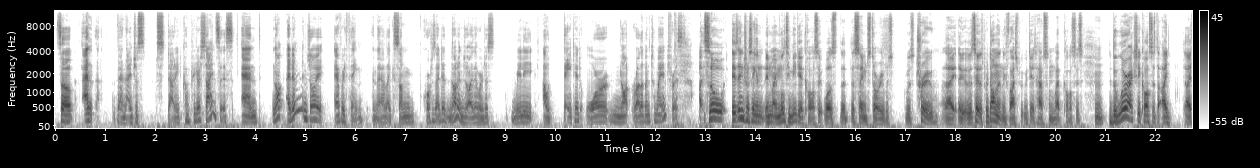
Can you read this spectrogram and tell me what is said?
So and then I just studied computer sciences, and not I didn't enjoy everything in there. Like some courses I did not enjoy; they were just really outdated or not relevant to my interest. Uh, So it's interesting. In, in my multimedia course, it was the, the same story was was true. Like, it was it was predominantly Flash, but we did have some web courses. There were actually courses that I I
